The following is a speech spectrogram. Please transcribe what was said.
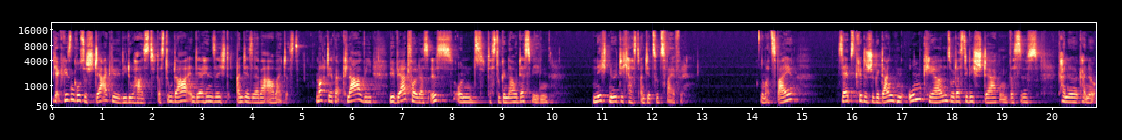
ja, riesengroße Stärke, die du hast, dass du da in der Hinsicht an dir selber arbeitest. Mach dir klar, wie, wie wertvoll das ist und dass du genau deswegen nicht nötig hast, an dir zu zweifeln. Nummer zwei, selbstkritische Gedanken umkehren, sodass die dich stärken. Dass es keine, keine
